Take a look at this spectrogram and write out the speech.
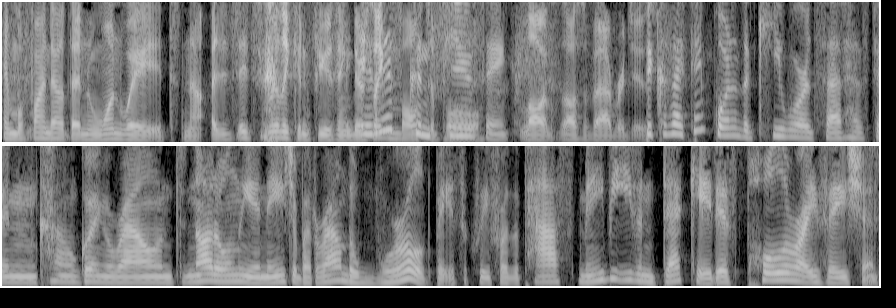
And we'll find out that in one way it's not. It's, it's really confusing. There's like multiple confusing. loss, loss of averages. Because I think one of the keywords that has been kind of going around, not only in Asia, but around the world basically for the past maybe even decade is polarization.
